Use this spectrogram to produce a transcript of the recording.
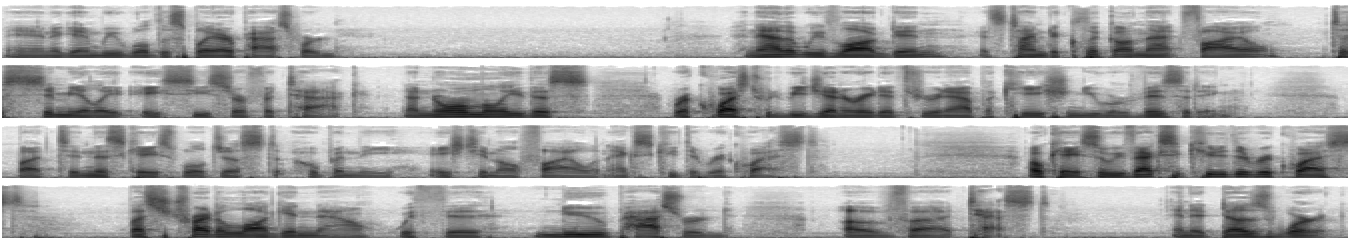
And again, we will display our password. And now that we've logged in, it's time to click on that file to simulate a CSRF attack. Now, normally this request would be generated through an application you were visiting, but in this case, we'll just open the HTML file and execute the request. Okay, so we've executed the request. Let's try to log in now with the new password of uh, test and it does work.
